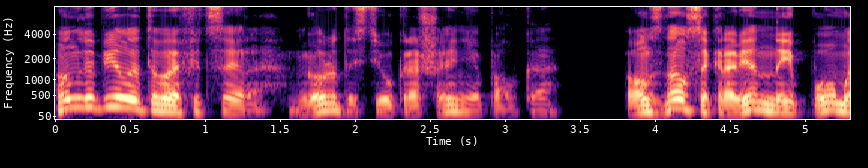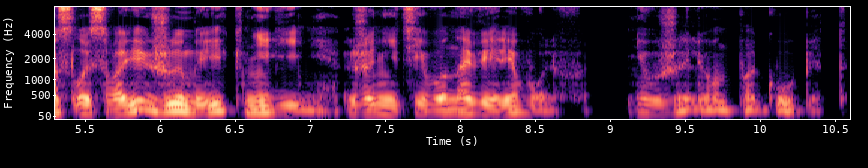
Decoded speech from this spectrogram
Он любил этого офицера, гордость и украшение полка. Он знал сокровенные помыслы своих жены княгини, женить его на Вере Вольф. Неужели он погубит?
